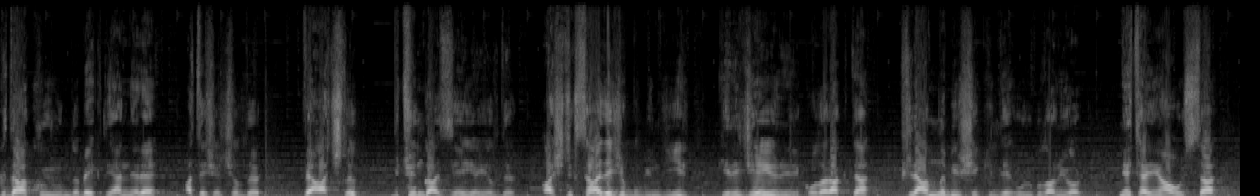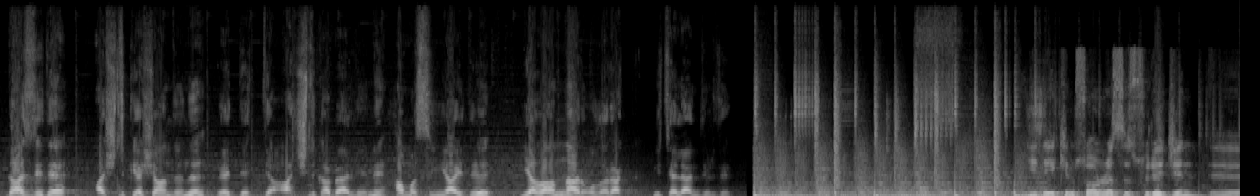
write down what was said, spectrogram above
Gıda kuyruğunda bekleyenlere ateş açıldı ve açlık bütün Gazze'ye yayıldı. Açlık sadece bugün değil, geleceğe yönelik olarak da planlı bir şekilde uygulanıyor. Netanyahu ise Gazze'de açlık yaşandığını reddetti. Açlık haberlerini Hamas'ın yaydığı yalanlar olarak nitelendirdi. 7 Ekim sonrası sürecin e,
